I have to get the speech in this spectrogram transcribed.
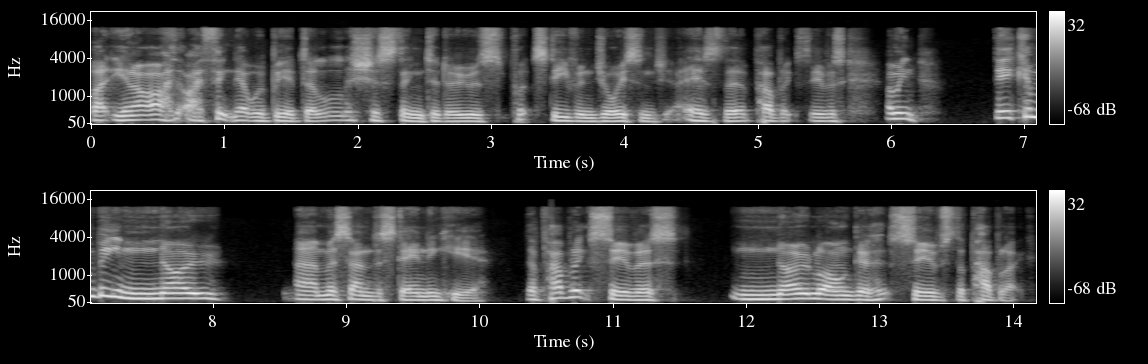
But you know, I, I think that would be a delicious thing to do is put Steven Joyce in, as the public service. I mean, there can be no uh, misunderstanding here. The public service no longer serves the public.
